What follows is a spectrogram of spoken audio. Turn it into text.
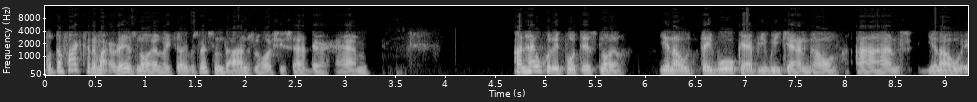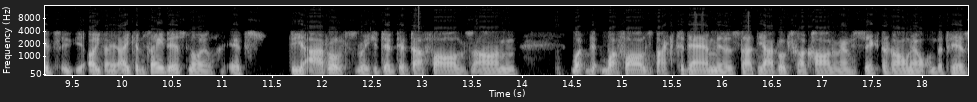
but the fact of the matter is, Noel, like I was listening to Angela, what she said there. Um, and how could I put this, Noel? You know, they walk every weekend going, and you know, it's. I, I, can say this, Noel. It's the adults like that, that, that falls on. What what falls back to them is that the adults are calling them sick. They're going out on the piss,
